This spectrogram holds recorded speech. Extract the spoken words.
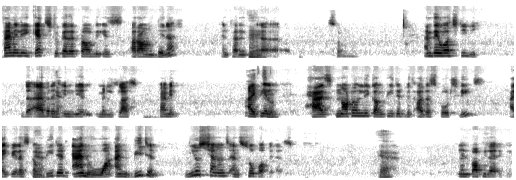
family gets together probably is around dinner, in front. Mhm. Uh, so, and they watch TV. The average Yeah. Indian middle class family. IPL True. has not only competed with other sports leagues, IPL has Yeah. competed and won and beaten news channels and soap operas Yeah. in popularity.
